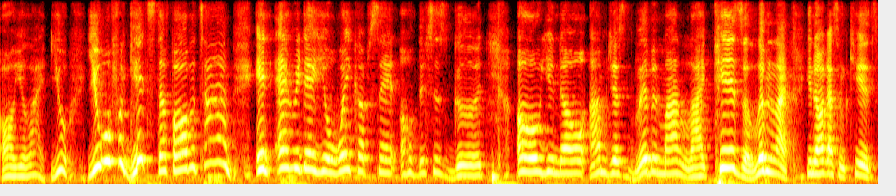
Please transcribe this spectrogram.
all your life. You you will forget stuff all the time. And every day you'll wake up saying, "Oh, this is good. Oh, you know, I'm just living my life." Kids are living life. You know, I got some kids,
